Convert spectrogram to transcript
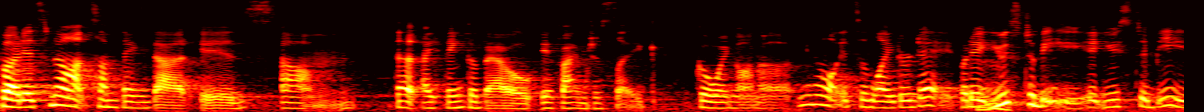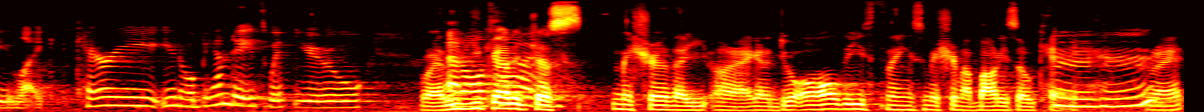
But it's not something that is um, that I think about if I'm just like going on a you know it's a lighter day. But it used to be. It used to be like carry you know band aids with you. Right, At you gotta times. just make sure that you, all right, I gotta do all these things to make sure my body's okay, Mm-hmm. right?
